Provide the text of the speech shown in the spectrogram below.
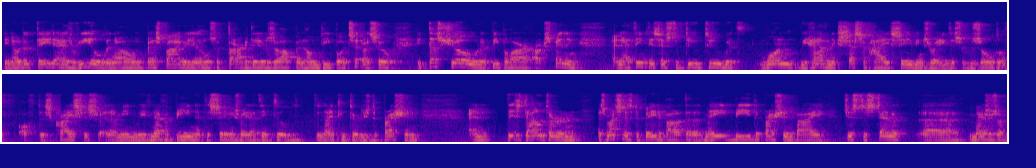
you know, the data is real. You know, Best Buy they also targeted us up, and Home Depot, etc. So it does show that people are are spending, and I think this has to do too with one, we have an excessive high savings rate as a result of of this crisis. And I mean, we've never been at the savings rate I think till the 1930s depression. And this downturn, as much as debate about it, that it may be depression by just the standard uh, measures of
